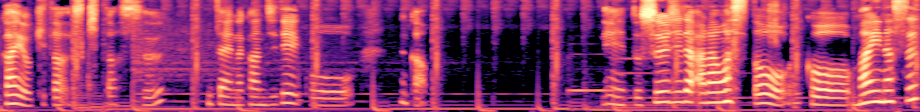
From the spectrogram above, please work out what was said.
害をきたきたす？みたいな感じでこうなんか、えーと、数字で表すとこうマイナス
